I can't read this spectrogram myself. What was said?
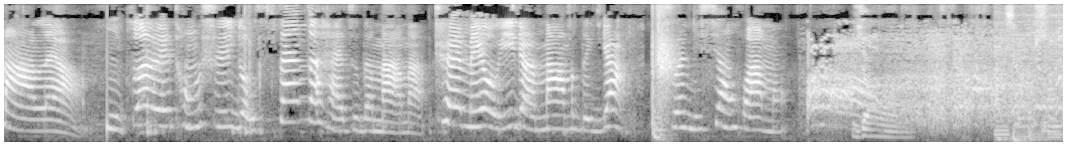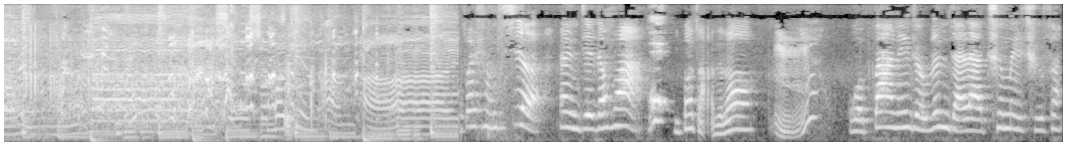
妈了呀！你作为同时有三个孩子的妈妈，却没有一点妈妈的样儿，你说你像话吗？你像话吗？说什么天安排？我爸生气了，让你接电话。你爸咋的了？嗯我爸那阵问咱俩吃没吃饭，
